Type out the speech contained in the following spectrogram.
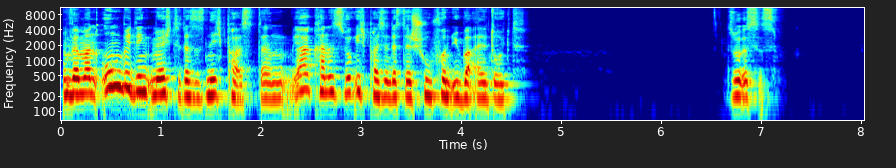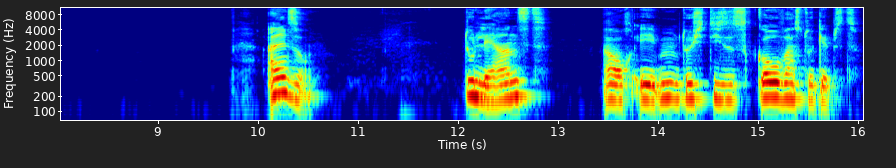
Und wenn man unbedingt möchte, dass es nicht passt, dann ja, kann es wirklich passieren, dass der Schuh von überall drückt. So ist es. Also, du lernst auch eben durch dieses Go, was du gibst.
